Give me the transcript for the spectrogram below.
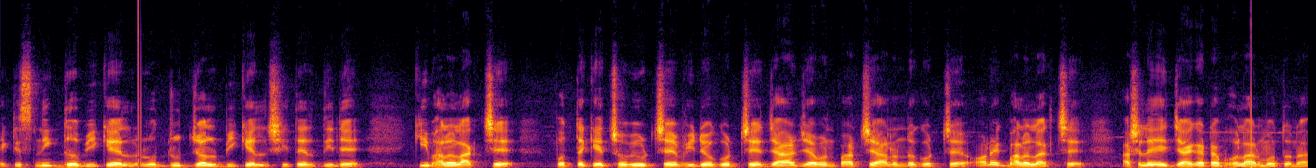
একটি স্নিগ্ধ বিকেল, রৌদ্রোজ্জ্বল বিকেল শীতের দিনে। কি ভালো লাগছে প্রত্যেকের ছবি উঠছে ভিডিও করছে যার যেমন পারছে আনন্দ করছে অনেক ভালো লাগছে আসলে এই জায়গাটা ভোলার মতো না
